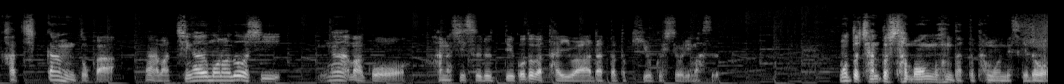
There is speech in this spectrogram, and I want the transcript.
価値観とか、まあ、ま違う者同士が、まあこう、話しするっていうことが対話だったと記憶しております。もっとちゃんとした文言だったと思うんですけど、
